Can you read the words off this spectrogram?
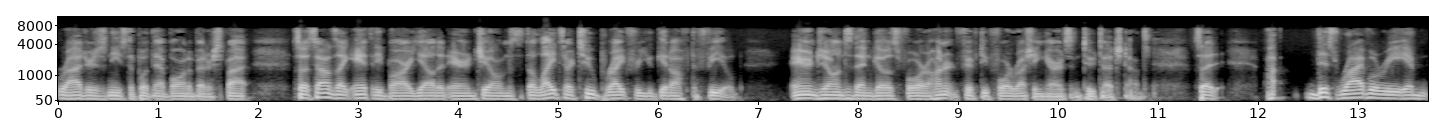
Rodgers needs to put that ball in a better spot. So it sounds like Anthony Barr yelled at Aaron Jones, the lights are too bright for you, get off the field. Aaron Jones then goes for 154 rushing yards and two touchdowns. So this rivalry in,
